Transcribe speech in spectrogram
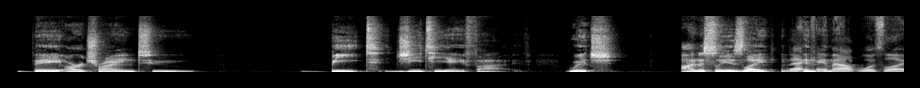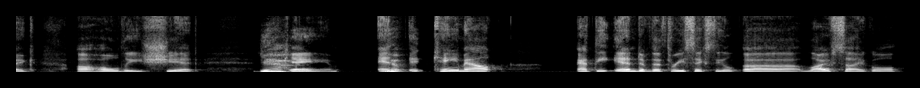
they are trying to beat GTA 5, which honestly is like when that and, came and, out was like a holy shit yeah game. And yep. it came out at the end of the 360 uh life cycle.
